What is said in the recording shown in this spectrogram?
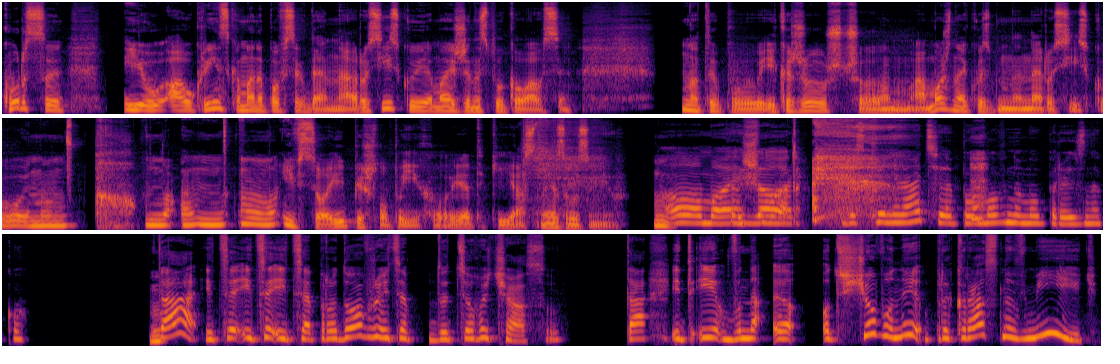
курси, і а українська в мене повсякденна, а російською я майже не спілкувався. Ну, типу, і кажу, що а можна якось не російською? Ну, ну, м, м, і все, і пішло, поїхало. Я такий ясно, я зрозумів. О май Кошмар. Дискримінація по мовному признаку. Так, і це, і, це, і це продовжується до цього часу. Та, і, і вона, е, от що вони прекрасно вміють,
